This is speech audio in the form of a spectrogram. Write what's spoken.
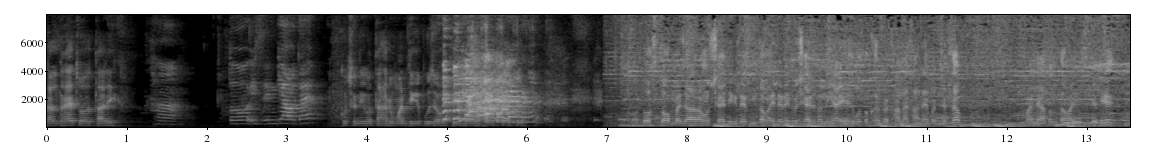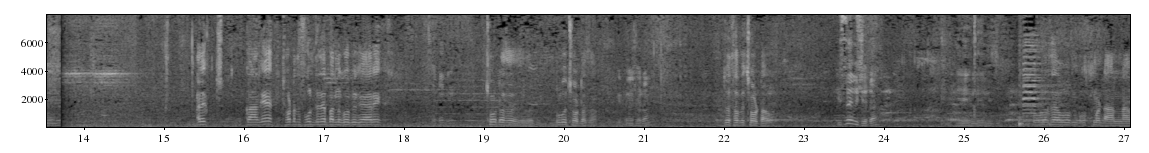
कल है चौदह तारीख। हाँ तो इस दिन क्या होता है? कुछ नहीं होता हनुमान जी की पूजा होती है। और दोस्तों अब मैं जा रहा हूँ शहरी के लिए दवाई लेने क्योंकि शहरी तो नहीं आई वो तो घर पे खाना खा रहे हैं बच्चे सब। मैं ले आता हूँ दवाई उसके लिए। अरे कहाँ गया? छोटा सा फूल देते बंद गोभी का यार एक। छोटा सा बिल्कुल छोटा सा। कितना छोटा? जो सबसे छोटा हो। इससे भी छोटा? ये ले लीजिए। थोड़ा सा वो उसमें डालना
